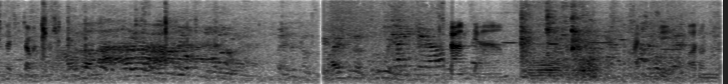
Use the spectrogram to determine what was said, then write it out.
근데 진짜 맛있다. 땀짱. 맛있지? 맛있는데.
